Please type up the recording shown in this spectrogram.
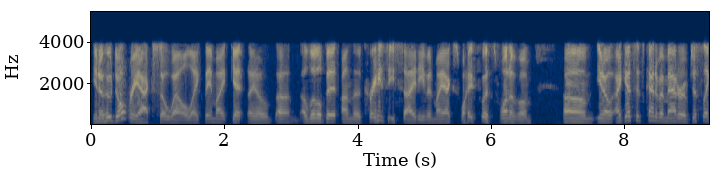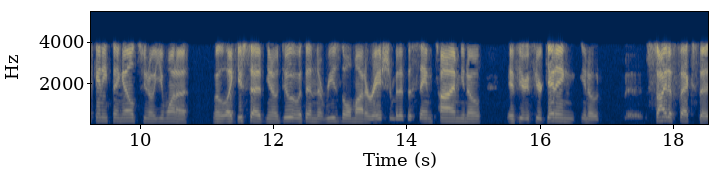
you know, who don't react so well. Like they might get, you know, uh, a little bit on the crazy side. Even my ex-wife was one of them. Um, you know, I guess it's kind of a matter of just like anything else. You know, you want to, well, like you said, you know, do it within a reasonable moderation, but at the same time, you know, if you're if you're getting, you know, side effects that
